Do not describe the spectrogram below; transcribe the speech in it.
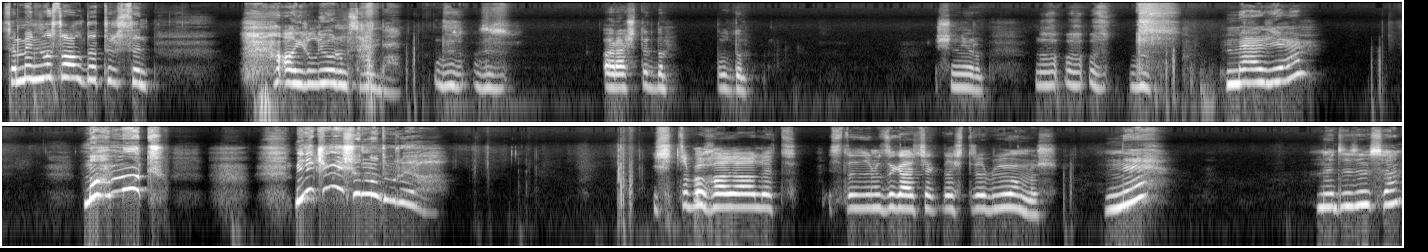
sen beni nasıl aldatırsın? Ayrılıyorum senden. Dız, dız. Araştırdım. Buldum. Dız. Meryem? Mahmut! Beni kim ışınladı buraya? İşte bu hayalet. İstediğimizi gerçekleştirebiliyormuş. Ne? Ne dedin sen?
